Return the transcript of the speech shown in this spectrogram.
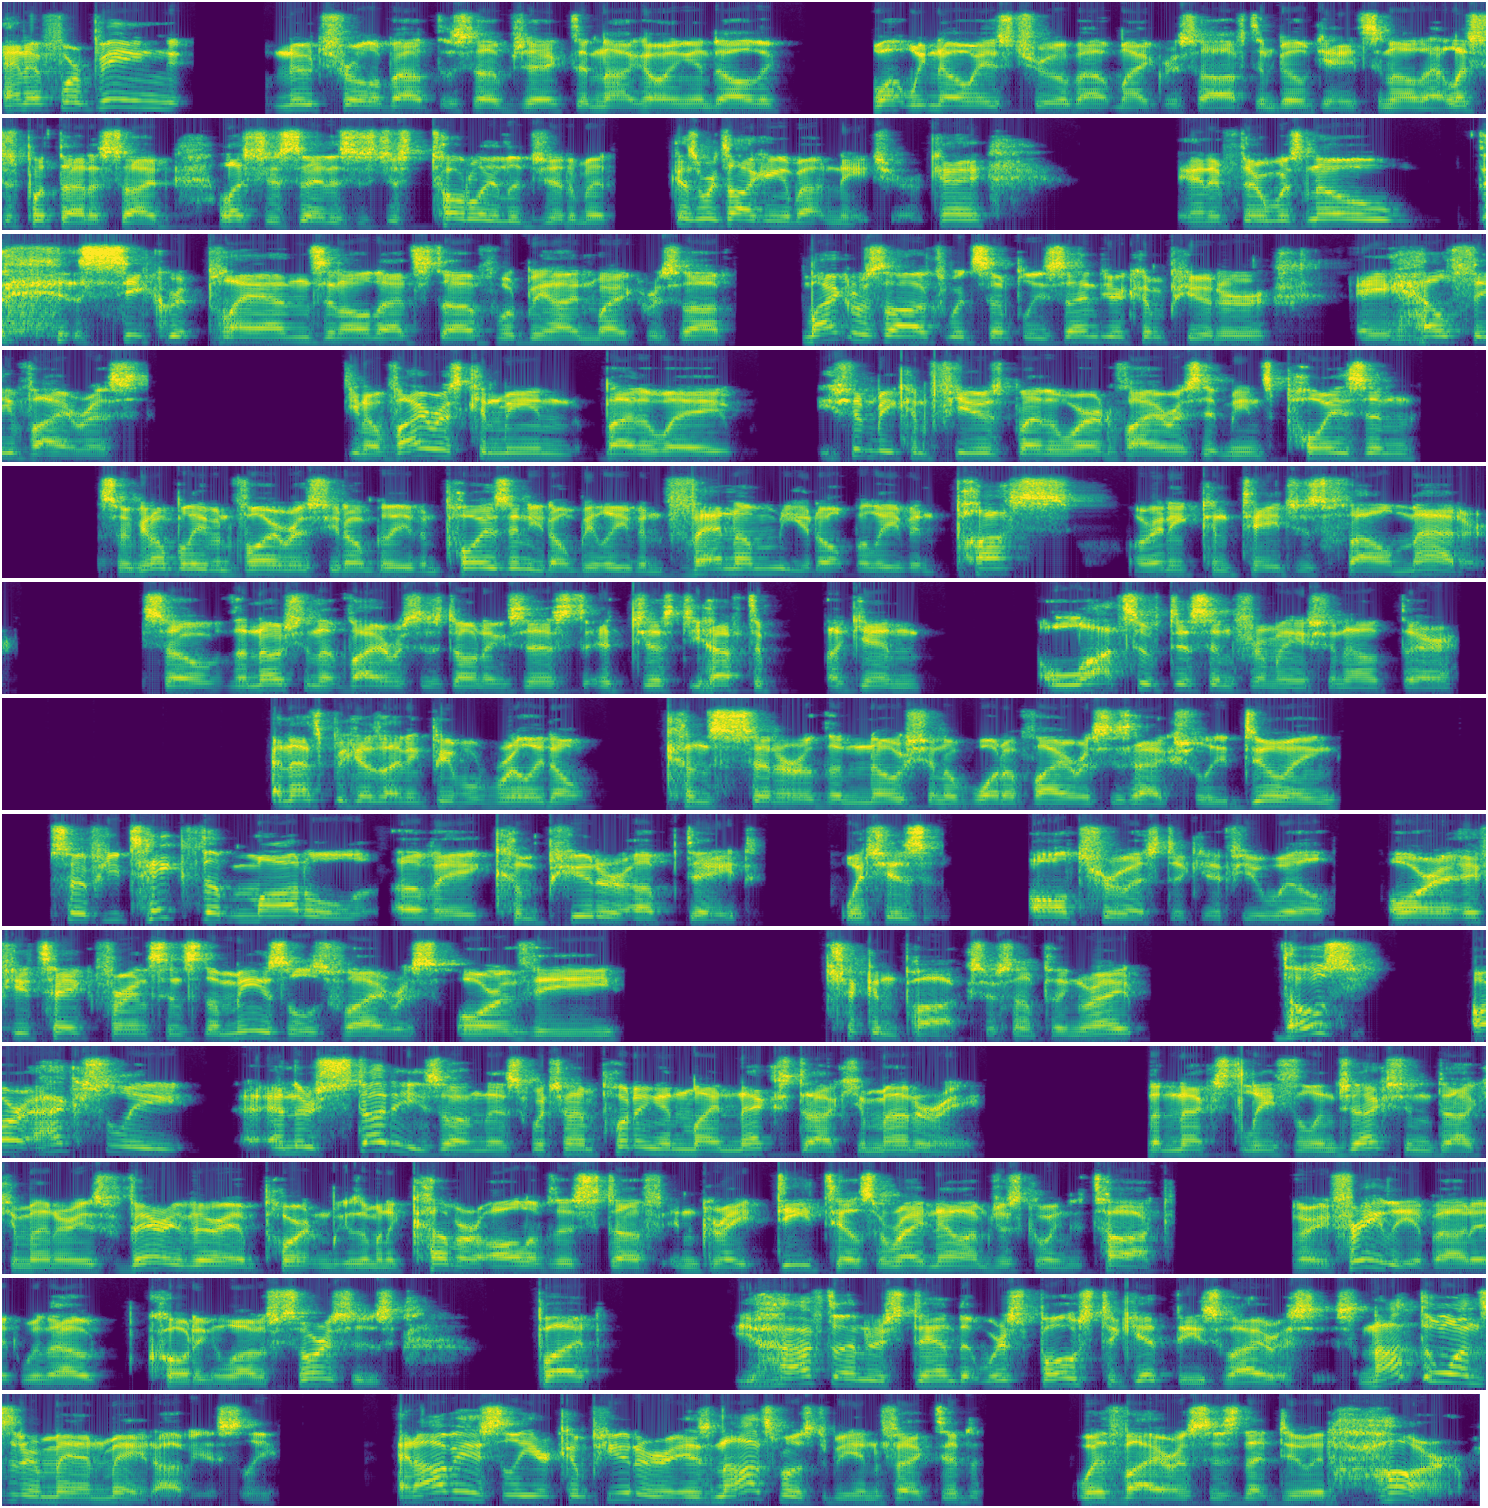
And if we're being neutral about the subject and not going into all the what we know is true about Microsoft and Bill Gates and all that. Let's just put that aside. Let's just say this is just totally legitimate because we're talking about nature, okay? And if there was no secret plans and all that stuff behind Microsoft, Microsoft would simply send your computer a healthy virus. You know, virus can mean, by the way, you shouldn't be confused by the word virus. It means poison. So if you don't believe in virus, you don't believe in poison, you don't believe in venom, you don't believe in pus or any contagious foul matter. So the notion that viruses don't exist, it just, you have to, again, lots of disinformation out there. And that's because I think people really don't consider the notion of what a virus is actually doing. So if you take the model of a computer update, which is altruistic, if you will, or if you take, for instance, the measles virus or the chickenpox or something, right? Those are actually, and there's studies on this, which I'm putting in my next documentary the next lethal injection documentary is very, very important because I'm going to cover all of this stuff in great detail. So, right now, I'm just going to talk very freely about it without quoting a lot of sources. But you have to understand that we're supposed to get these viruses, not the ones that are man made, obviously. And obviously, your computer is not supposed to be infected with viruses that do it harm.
